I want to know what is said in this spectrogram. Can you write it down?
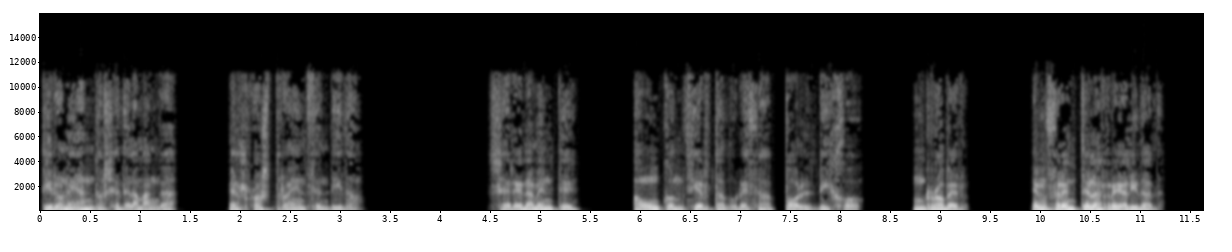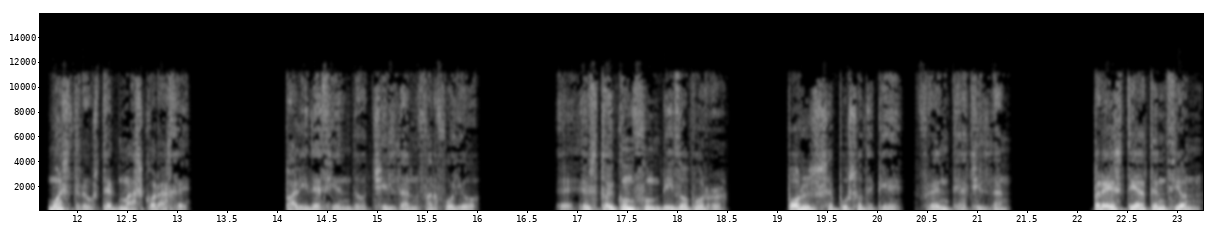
tironeándose de la manga, el rostro encendido. Serenamente, aún con cierta dureza, Paul dijo, Robert, enfrente la realidad. Muestre usted más coraje. Palideciendo, Childan farfulló. Eh, estoy confundido por... Paul se puso de pie frente a Childan. Preste atención.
